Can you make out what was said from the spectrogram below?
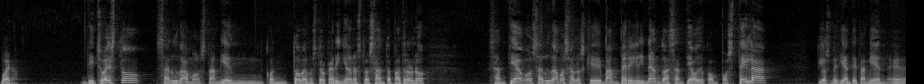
Bueno, dicho esto, saludamos también con todo nuestro cariño a nuestro santo patrono, Santiago, saludamos a los que van peregrinando a Santiago de Compostela, Dios mediante también eh,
